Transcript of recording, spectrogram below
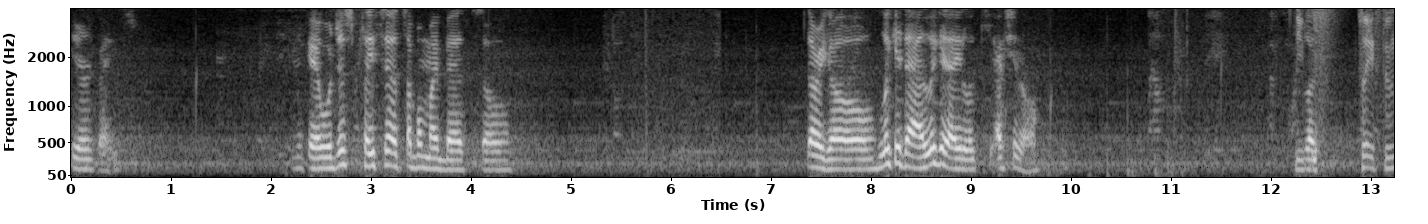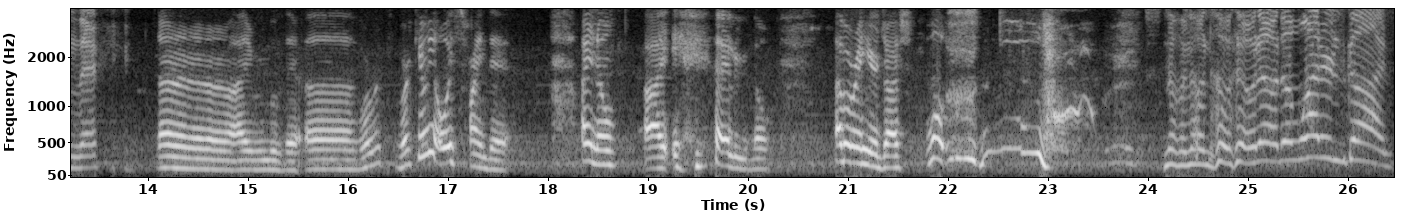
here, thanks. Okay, we'll just place it on top of my bed. So. There we go. Look at that. Look at that. Look. Actually, no. You Look. placed them there? No, no, no, no, no. I removed it. Uh, where, where can we always find it? I know. I, I don't know. How about right here, Josh? Whoa! No, no, no, no, no, the water's gone!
